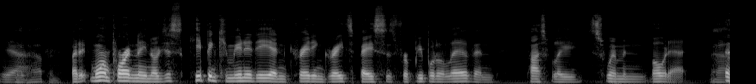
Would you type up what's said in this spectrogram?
Yeah. Should happen. But it, more importantly, you know, just keeping community and creating great spaces for people to live and possibly swim and boat at. Yeah.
